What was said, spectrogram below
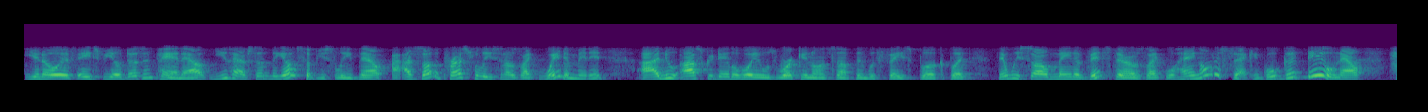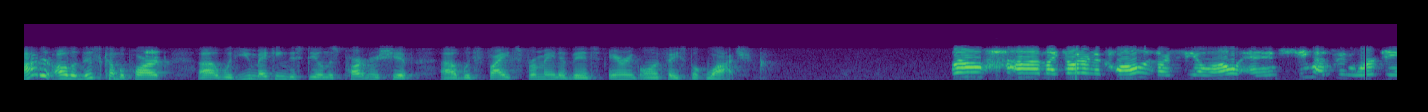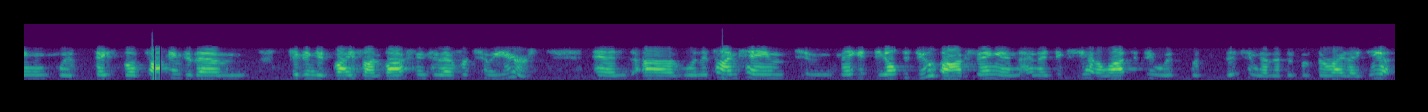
you know, if HBO doesn't pan out, you have something else up your sleeve. Now, I, saw the press release and I was like, wait a minute. I knew Oscar De La Hoya was working on something with Facebook, but then we saw main events there. I was like, well, hang on a second. Well, good deal. Now, how did all of this come apart uh, with you making this deal and this partnership uh, with fights for main events airing on Facebook Watch? Well, uh, my daughter Nicole is our COO, and she has been working with Facebook, talking to them, giving advice on boxing to them for two years. And uh, when the time came to make a deal to do boxing, and, and I think she had a lot to do with, with convincing them that this was the right idea,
